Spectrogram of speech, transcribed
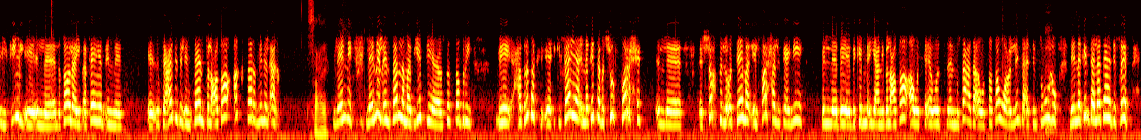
الجيل اللي طالع يبقى فاهم إن سعادة الإنسان في العطاء أكثر من الأخذ. صحيح. لأن لأن الإنسان لما بيدي يا أستاذ صبري حضرتك كفاية إنك أنت بتشوف فرحة ال- الشخص اللي قدامك الفرحة اللي في عينيه بكم يعني بالعطاء أو المساعدة أو التطوع اللي أنت قدمته له لأنك أنت لا تهدف ربح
